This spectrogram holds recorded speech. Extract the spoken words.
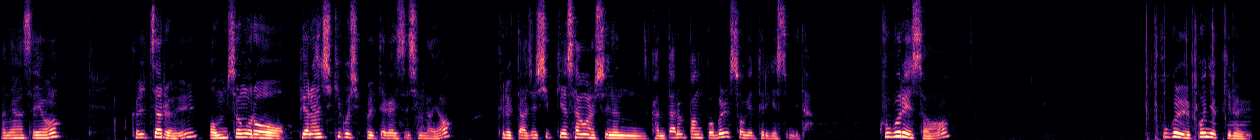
안녕하세요. 글자를 음성으로 변환시키고 싶을 때가 있으신가요? 그럴 때 아주 쉽게 사용할 수 있는 간단한 방법을 소개해 드리겠습니다. 구글에서 구글 번역기를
